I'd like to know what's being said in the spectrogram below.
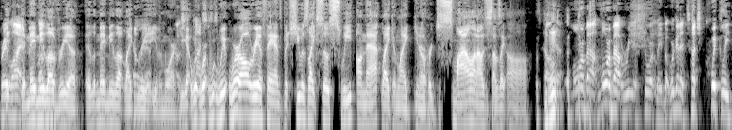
Bray It, Wyatt. it made me love him. Rhea. It made me love like Hell Rhea yeah. even more. Oh, You got we're, we're, we're, we're all Rhea fans, but she was like so sweet on that, like and like you know her just smile, and I was just I was like, oh, yeah. more about more about Rhea shortly, but we're going to touch quickly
